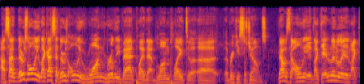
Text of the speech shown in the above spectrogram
Outside, there was only, like I said, there was only one really bad play that Blum played to uh, Ricky Seals Jones. That was the only, like, it literally, like,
